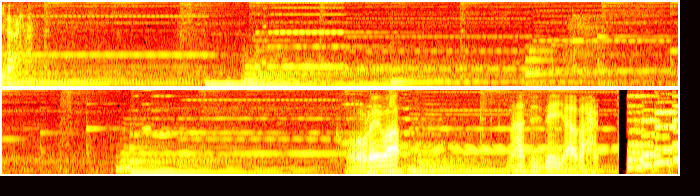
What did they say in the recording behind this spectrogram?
いただきます。これはマジでやばい。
